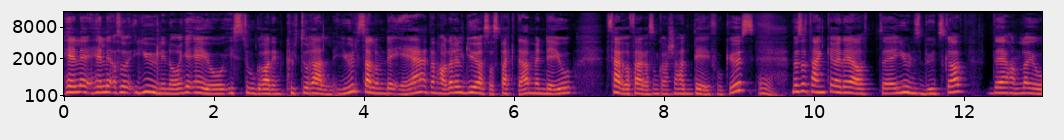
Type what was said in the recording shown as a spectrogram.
hele, hele, altså, jul i Norge er jo i stor grad en kulturell jul, selv om det er, den har det religiøse aspektet, men det er jo færre og færre som kanskje har det i fokus. Men så tenker jeg det at eh, julens budskap det handler jo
